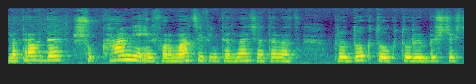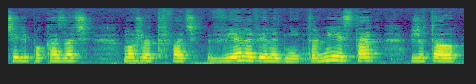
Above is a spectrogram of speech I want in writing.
Naprawdę szukanie informacji w internecie na temat produktu, który byście chcieli pokazać, może trwać wiele, wiele dni. To nie jest tak, że to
